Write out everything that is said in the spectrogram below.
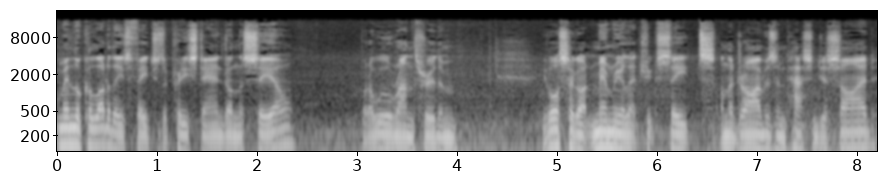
I mean, look, a lot of these features are pretty standard on the CL, but I will run through them. You've also got memory electric seats on the driver's and passenger side,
